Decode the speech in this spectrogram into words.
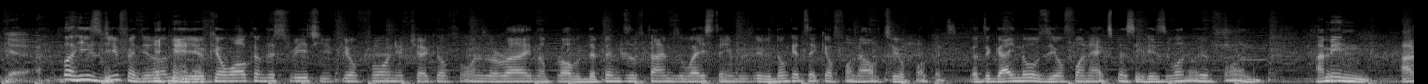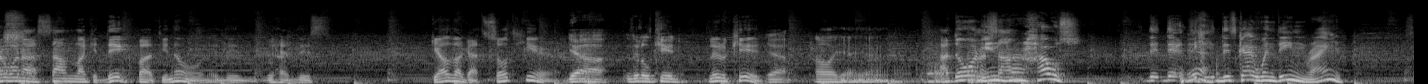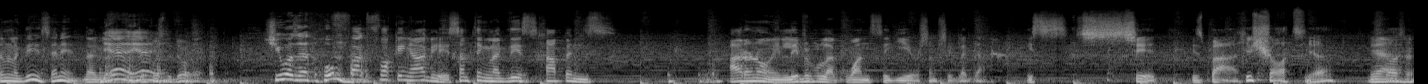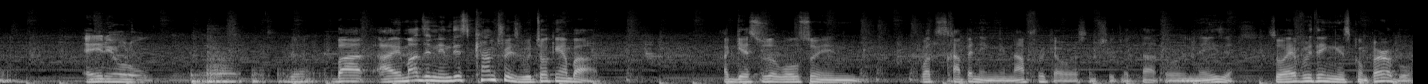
Yeah. But he's different, you know what I mean? You can walk on the street, if your phone, you check your phone is alright, no problem. Depends of times where you stay in Brazil. You don't get take your phone out to your pockets. But the guy knows your phone expensive. He's one of your phone. I mean, I don't want to sound like a dick, but you know, we had this girl that got shot here. Yeah. Little kid. Little kid. Yeah. Oh yeah, yeah. I don't want to In sound. her house. The- the- Yeah. he- this guy went in, right? Something like this, isn't it? Like, Yeah, like, yeah, Close the door. She was at home. Fuck, fucking ugly. Something like this happens. I don't know in Liverpool like once a year or some shit like that. It's shit. It's bad. He shot, yeah. Yeah. shot her. Eight year old. Yeah. But I imagine in these countries we're talking about, I guess also in what's happening in Africa or some shit like that, or in Asia. So everything is comparable.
